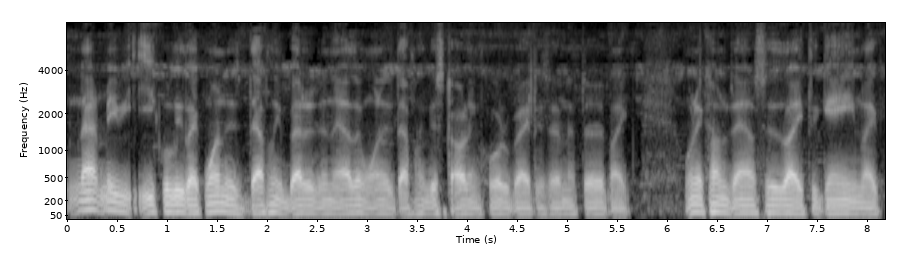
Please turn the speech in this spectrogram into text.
not maybe equally. Like one is definitely better than the other. One is definitely the starting quarterback. The second and third. Like when it comes down to like the game, like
